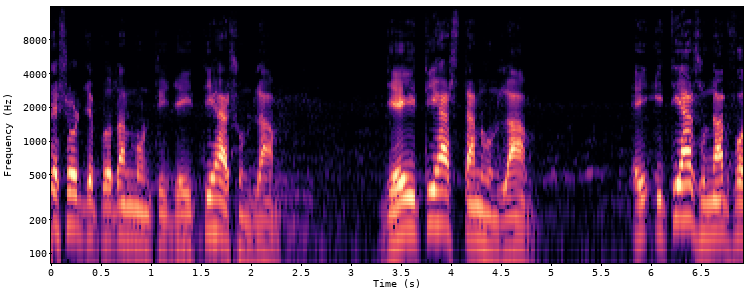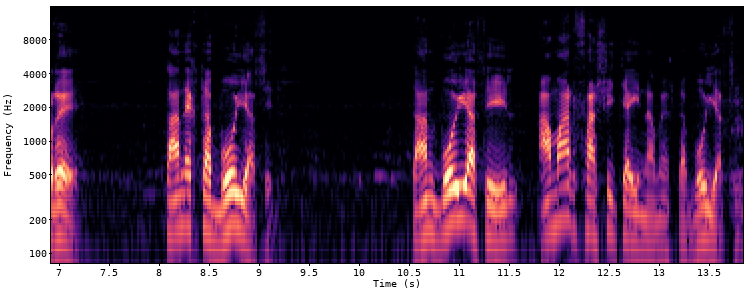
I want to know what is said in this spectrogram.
দেশের যে প্রধানমন্ত্রী যে ইতিহাস শুনলাম, যে ইতিহাস টান শুনলাম, এই ইতিহাস শোনার পরে তান একটা বই আছিল। তান বই আছিল আমার ফাঁসি চাই নামে একটা বই আছিল।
